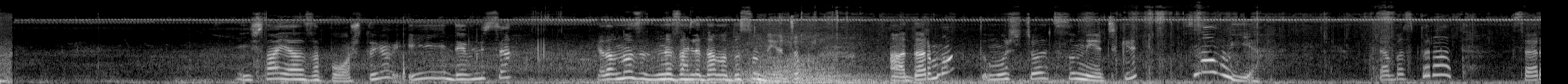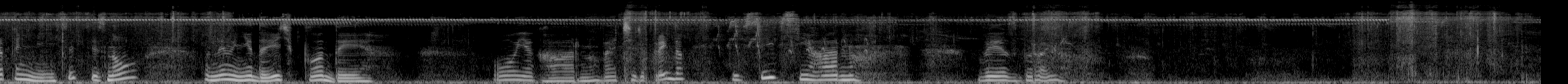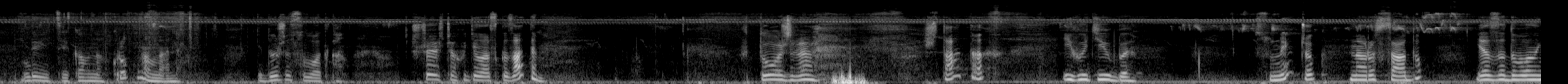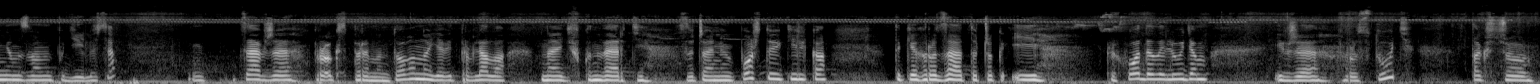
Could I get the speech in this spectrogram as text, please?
Йшла я за поштою і дивлюся. Я давно не заглядала до суничок, а дарма, тому що сунички знову є. Треба збирати. Серпень місяць і знову вони мені дають плоди. О, як гарно. Ввечері прийду і всі-всі гарно визбираю. Дивіться, яка вона крупна в мене і дуже солодка. Що я ще хотіла сказати? Хто живе в Штатах і хотів би суничок на розсаду, я з задоволенням з вами поділюся. Це вже проекспериментовано. Я відправляла навіть в конверті звичайною поштою кілька таких розеточок і приходили людям і вже ростуть. Так що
